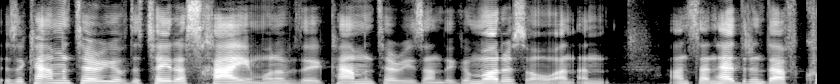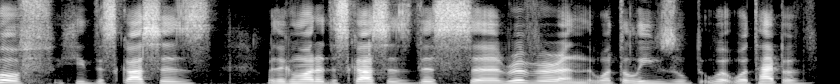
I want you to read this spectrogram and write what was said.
There's a commentary of the Toras Chaim, one of the commentaries on the Gemara, so on, on, on Sanhedrin Daf Kuf, he discusses where the Gemara discusses this uh, river and what the leaves, will, what, what type of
